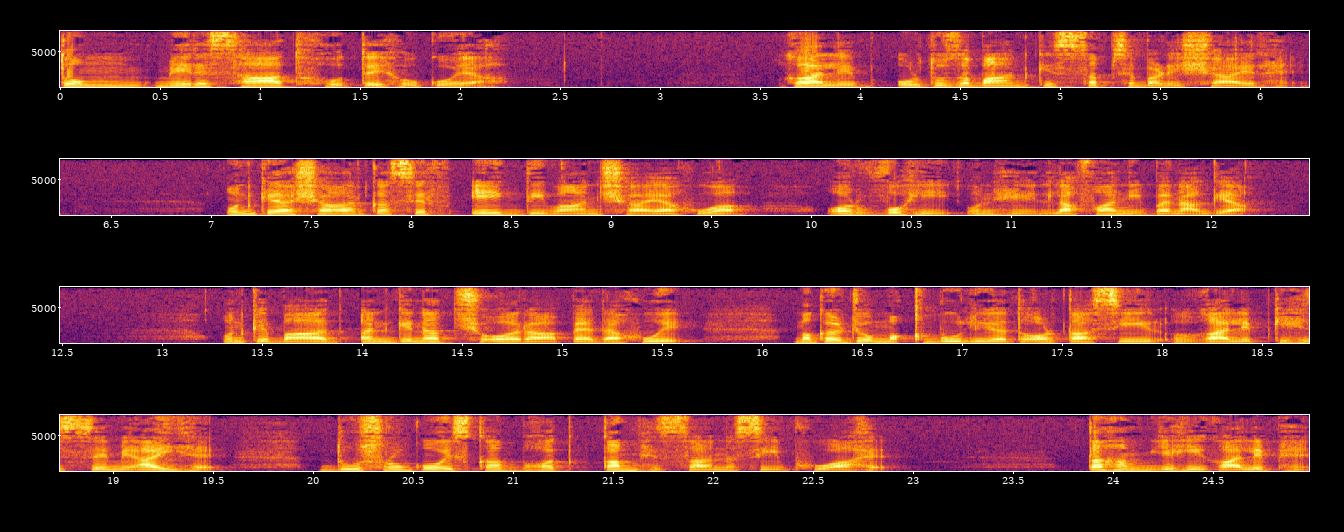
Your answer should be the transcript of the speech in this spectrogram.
تم میرے ساتھ ہوتے ہو گویا۔ غالب اردو زبان کے سب سے بڑے شاعر ہیں۔ ان کے اشعار کا صرف ایک دیوان شائع ہوا اور وہی انہیں لافانی بنا گیا۔ ان کے بعد انگنت شعرا پیدا ہوئے، مگر جو مقبولیت اور تاثیر غالب کے حصے میں آئی ہے، دوسروں کو اس کا بہت کم حصہ نصیب ہوا ہے۔ تاہم، یہی غالب ہیں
